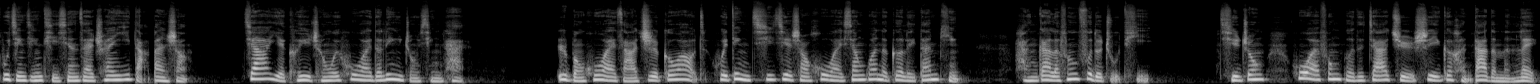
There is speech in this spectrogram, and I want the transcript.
不仅仅体现在穿衣打扮上，家也可以成为户外的另一种形态。日本户外杂志《Go Out》会定期介绍户外相关的各类单品，涵盖了丰富的主题。其中，户外风格的家具是一个很大的门类，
